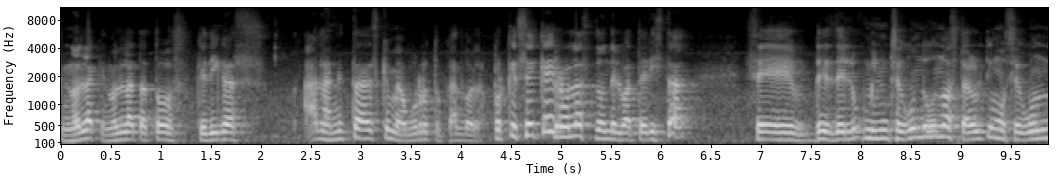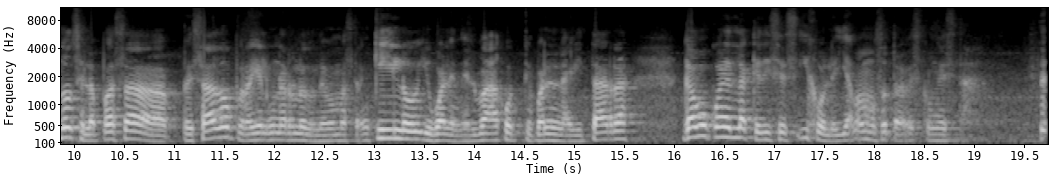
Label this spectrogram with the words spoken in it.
que no es la que no lata a todos, que digas, ah, la neta es que me aburro tocándola. Porque sé que hay rolas donde el baterista se, desde el segundo uno hasta el último segundo se la pasa pesado, pero hay algunas rolas donde va más tranquilo, igual en el bajo, igual en la guitarra. Gabo, ¿cuál es la que dices, híjole, ya vamos otra vez con esta?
